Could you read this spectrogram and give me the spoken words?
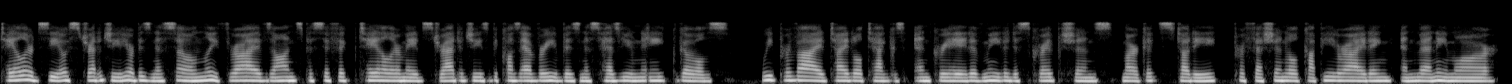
Tailored SEO strategy Your business only thrives on specific tailor made strategies because every business has unique goals. We provide title tags and creative meta descriptions, market study, professional copywriting, and many more.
